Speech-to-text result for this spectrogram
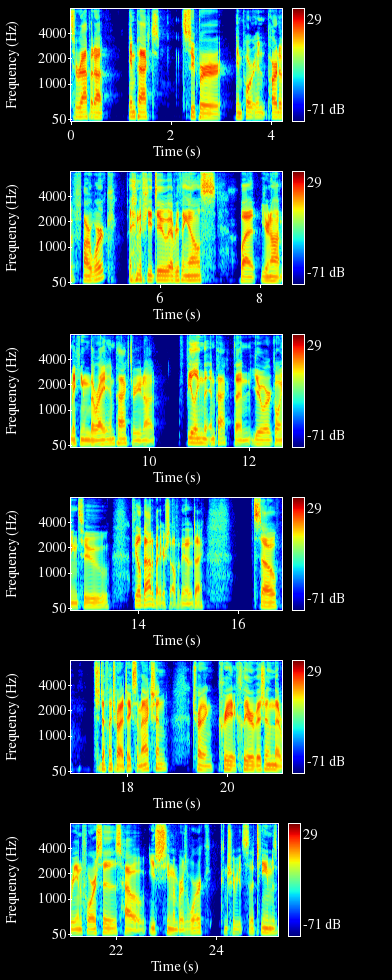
to wrap it up, impact super important part of our work. And if you do everything else, but you're not making the right impact or you're not feeling the impact, then you're going to feel bad about yourself at the end of the day. So, should definitely try to take some action. Try to create a clear vision that reinforces how each team member's work contributes to the team's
